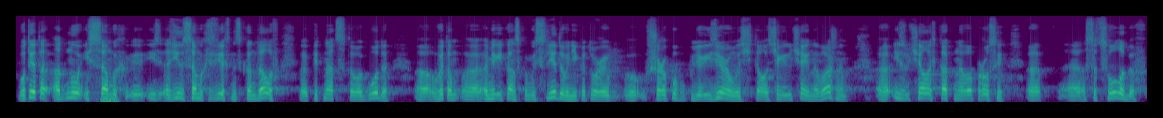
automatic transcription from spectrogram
Вот это одно из самых, э, один из самых известных скандалов 2015 года в этом американском исследовании, которое широко популяризировалось, считалось чрезвычайно важным, изучалось, как на вопросы социологов,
